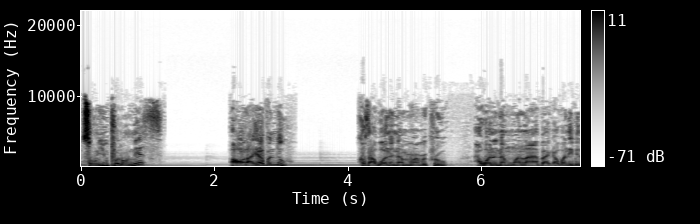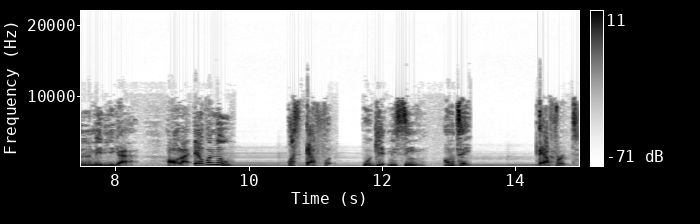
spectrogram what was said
So when you put on this, all I ever knew, because I wasn't a number one recruit, I wasn't a number one linebacker, I wasn't even the media guy. All I ever knew was effort would get me seen on tape. Effort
